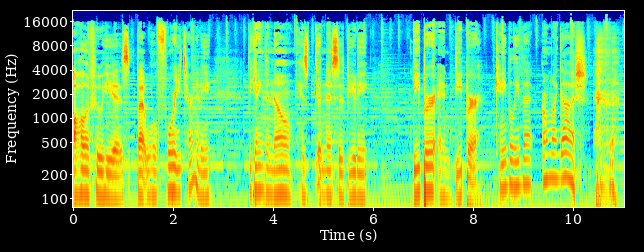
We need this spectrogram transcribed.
all of who He is, but will for eternity beginning to know His goodness, His beauty deeper and deeper. Can you believe that? Oh my gosh.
